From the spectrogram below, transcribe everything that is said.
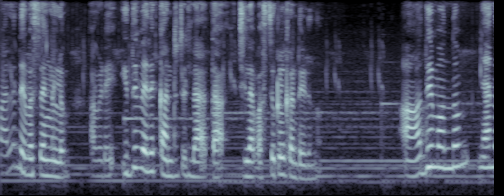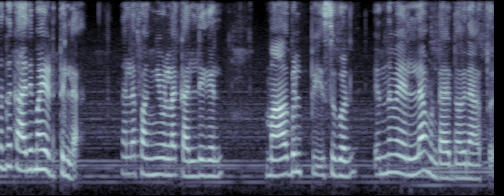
പല ദിവസങ്ങളിലും അവിടെ ഇതുവരെ കണ്ടിട്ടില്ലാത്ത ചില വസ്തുക്കൾ കണ്ടിരുന്നു. ആദ്യമൊന്നും ഞാനത് കാര്യമായി എടുത്തില്ല. നല്ല ഭംഗിയുള്ള കല്ലുകൾ മാർബിൾ പീസുകൾ എന്നിവയെല്ലാം ഉണ്ടായിരുന്നു അതിനകത്ത്.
